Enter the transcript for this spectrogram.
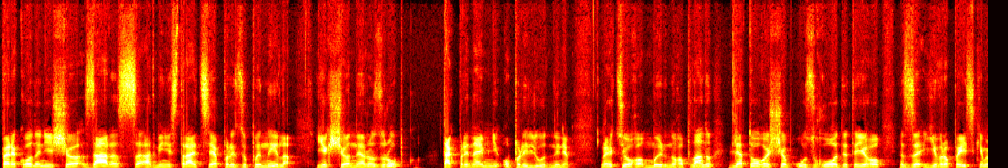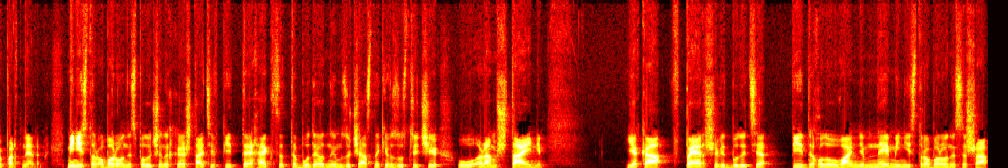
переконані, що зараз адміністрація призупинила, якщо не розробку, так принаймні оприлюднення цього мирного плану для того, щоб узгодити його з європейськими партнерами. Міністр оборони Сполучених Штатів Піт Гексет буде одним з учасників зустрічі у Рамштайні, яка вперше відбудеться під головуванням не міністра оборони США,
